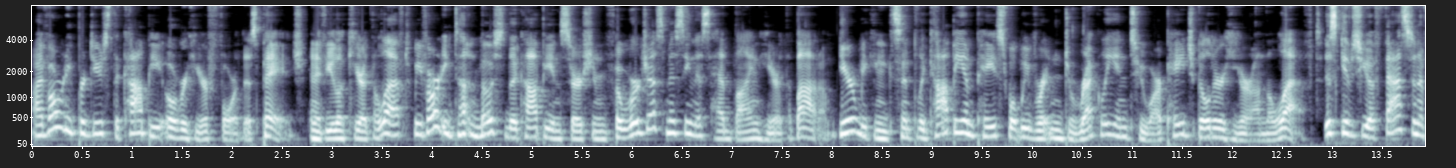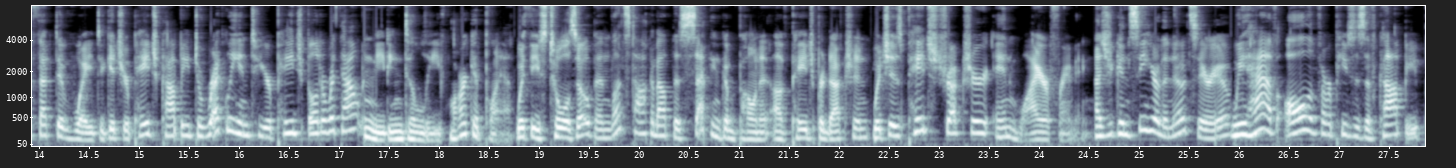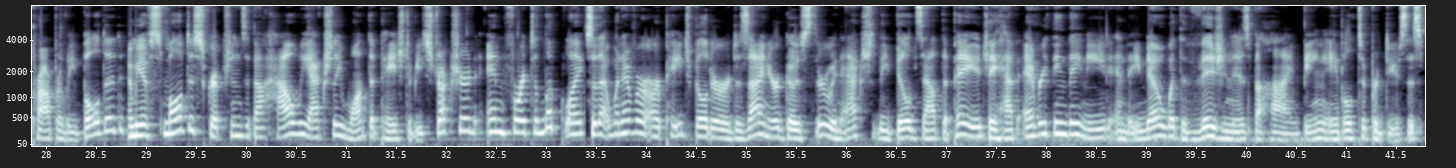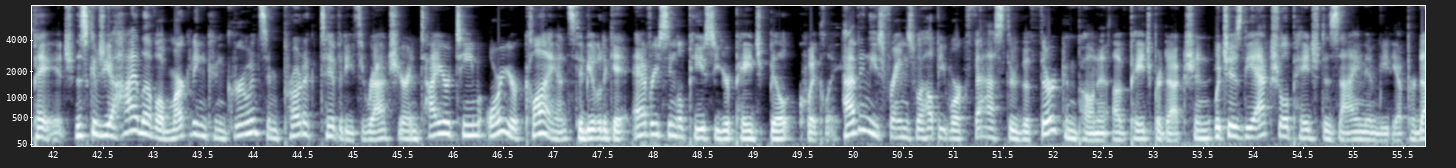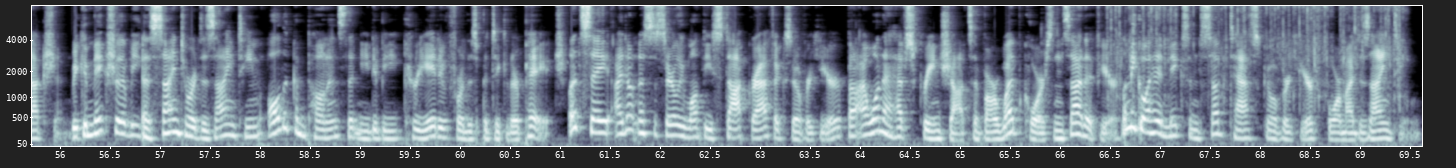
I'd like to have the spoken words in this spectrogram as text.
I've already produced the copy over here for this page. And if you look here at the left, we've already done most of the copy insertion, but we're just missing this headline here at the bottom. Here we can simply copy and paste what we've written directly into our page builder here on the left. This gives you a fast and effective way to get your page copy directly into your page builder without needing to leave MarketPlan. With these tools open, let's talk about the second component of page production, which is page structure and wireframing. As you can see here in the notes area, we have all of our pieces of copy properly bolded, and we have small descriptions about how we actually want the page to be structured and for it to look like so that whenever our page builder or designer goes through and actually builds out the page, they have everything they need and they know what the vision is behind being able to produce this page. This gives you a high level of marketing congruence and productivity throughout your entire team or your clients to be able to get every single piece of your page built quickly. Having these frames will help you work fast through the third component of page production, which is the actual page design and media production. We can make sure that we assign to our design team all the components that need to be created for this particular page. Let's say I don't necessarily want these stock graphics over here, but I want to have screenshots of our web course inside of here. Let me go ahead and make some subtasks over here for my design team.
